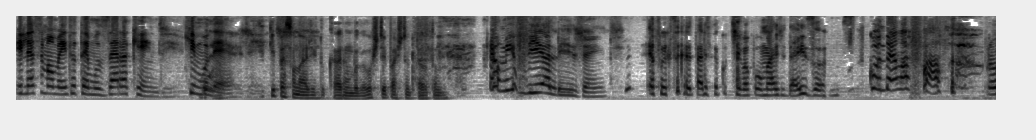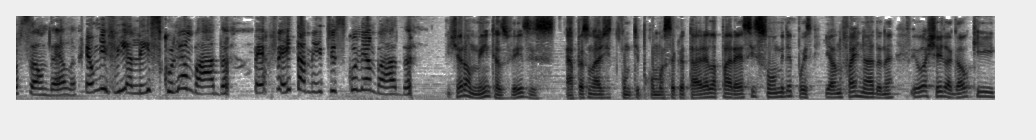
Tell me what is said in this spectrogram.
E nesse momento temos Zera Candy. Que mulher, gente. Que personagem do caramba, eu gostei bastante dela também. Eu me vi ali, gente. Eu fui secretária executiva por mais de 10 anos. Quando ela fala a profissão dela, eu me vi ali esculhambada. Perfeitamente esculhambada. Geralmente, às vezes, a personagem, como tipo como uma secretária, ela aparece e some depois. E ela não faz nada, né? Eu achei legal que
